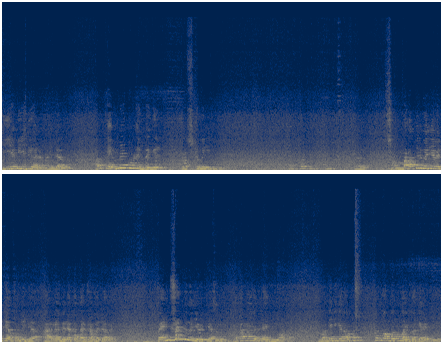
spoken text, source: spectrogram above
ബി എ ബി എഡുകാരാണ് എല്ലാവരും. അവർക്ക് എം എ കൂടെ ഉണ്ടെങ്കിൽ പ്ലസ് ടുവിലേക്ക് പോകും. ശമ്പളത്തിന് വലിയ വ്യത്യാസമൊന്നുമില്ല. കാരണം ഇവരൊക്കെ പെൻഷൻ പറ്റാതെ. പെൻഷന് വലിയ വ്യത്യാസം വരും അതാണ് അവരുടെ ഇത് നോക്കാം വന്നിരിക്കുന്ന നോക്കാം പത്തും അമ്പതും വൈബൊക്കെ ആയിരുന്നു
